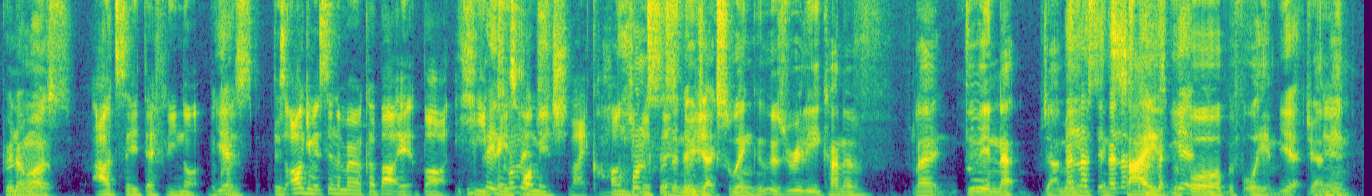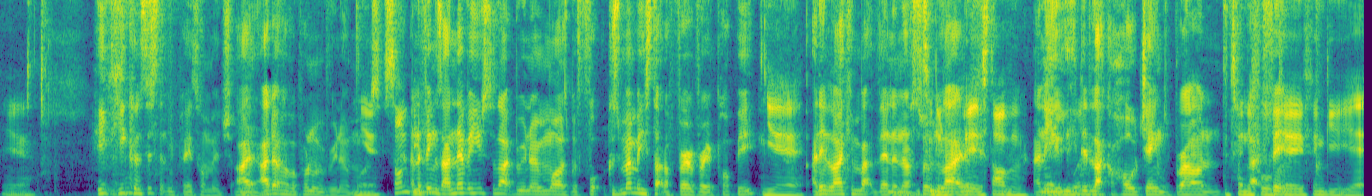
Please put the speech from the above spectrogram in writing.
Bruno Mars. I'd say definitely not because there's arguments in America about it, but he, pays pays, homage. homage. like hundred the New Jack Swing, who was really kind of like doing that. Do you know what I mean? And that's it- in and that's size the- yeah. before before him. Yeah. Do you know what I mean? Yeah, He he consistently pays homage. I, I don't have a problem with Bruno Mars. Yeah. Some and the people- thing I never used to like Bruno Mars before because remember he started off very very poppy. yeah. I didn't like him back then, and I saw To him the live, latest album, and Yeah, he, you he did like a whole James Brown the like, 24k thing. thingy. Yeah,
